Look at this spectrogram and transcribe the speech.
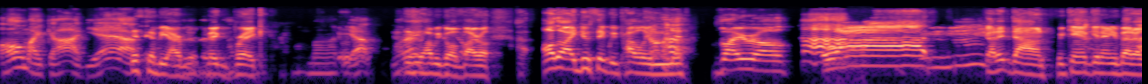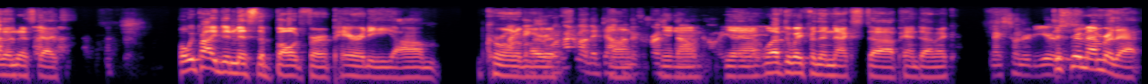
Oh my God! Yeah. This could be our big break. Yeah. This is how we go viral. Uh, Although I do think we probably missed. Viral. Ah, Mhm. Shut it down. We can't get any better than this, guys. But we probably did miss the boat for a parody um I think so. We're coronavirus. kind of on the down, on the crest yeah, down now. yeah, we'll have to wait for the next uh, pandemic. Next hundred years. Just remember that.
